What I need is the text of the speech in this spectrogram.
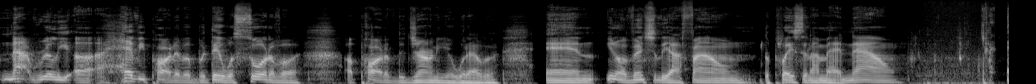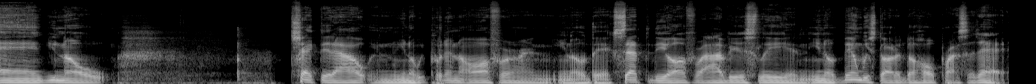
not really a, a, heavy part of it, but they were sort of a, a part of the journey or whatever. And, you know, eventually I found the place that I'm at now and you know checked it out and you know we put in the offer and you know they accepted the offer obviously. And you know then we started the whole process of that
